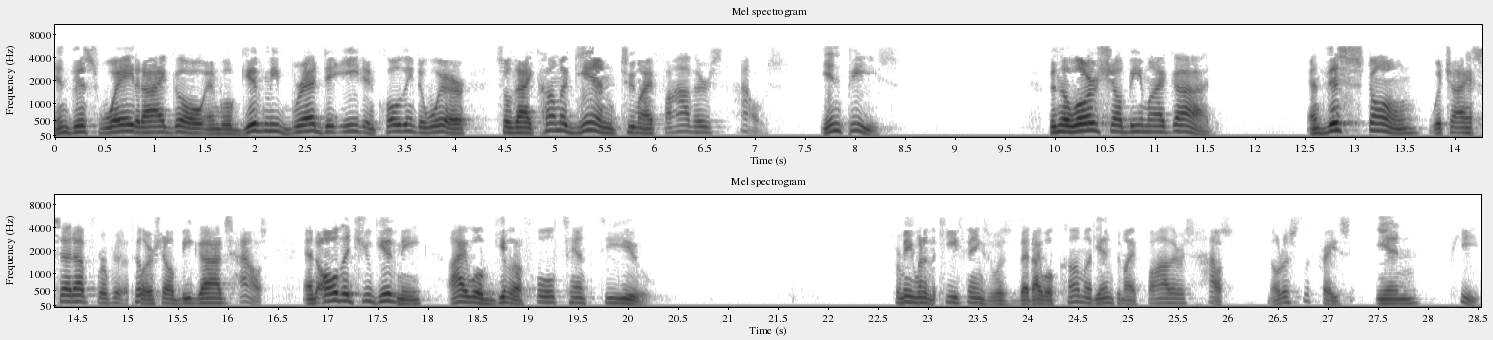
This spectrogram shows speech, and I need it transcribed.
in this way that I go, and will give me bread to eat and clothing to wear, so that I come again to my father's house in peace. Then the Lord shall be my God. And this stone, which I have set up for a pillar, shall be God's house. And all that you give me, I will give a full tenth to you. for me, one of the key things was that I will come again to my father's house. Notice the phrase, in peace.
